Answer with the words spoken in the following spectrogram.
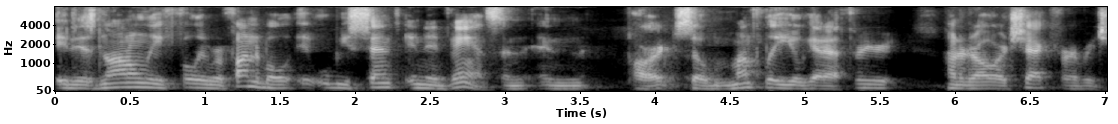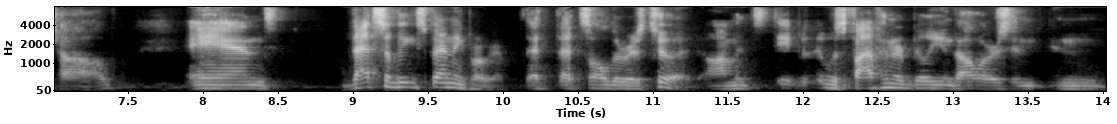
it is not only fully refundable, it will be sent in advance in, in part. So monthly, you'll get a $300 check for every child. And that's a big spending program. That, that's all there is to it. Um, it, it was $500 billion in, in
